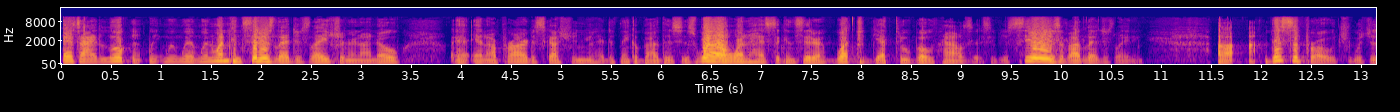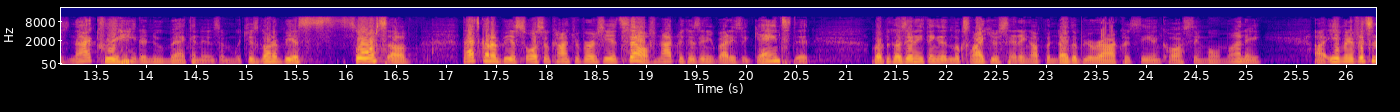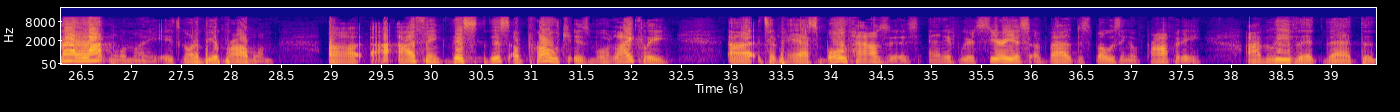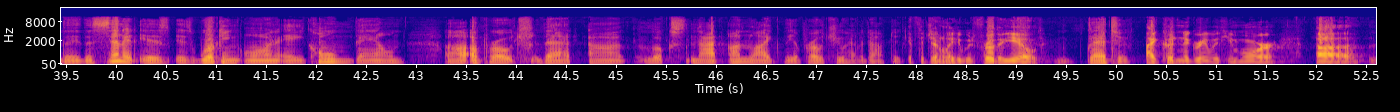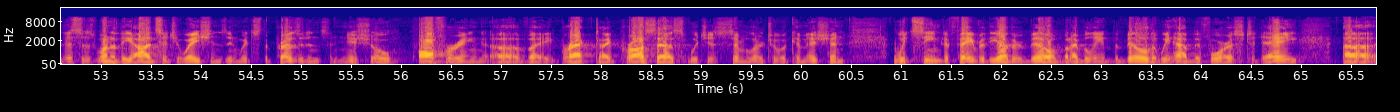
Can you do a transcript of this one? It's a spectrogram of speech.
as I look, when, when, when one considers legislation, and I know in in our prior discussion you had to think about this as well, one has to consider what to get through both houses. If you are serious about legislating, uh, uh, this approach, which does not create a new mechanism, which is going to be a source of, that's going to be a source of controversy itself, not because anybody is against it, but because anything that looks like you are setting up another bureaucracy and costing more money, uh, even if it's not a lot more money, it's going to be a problem. Uh, I, think this, this approach is more likely uh, to pass both houses, and if we're serious about disposing of property, I believe that, that the, the, the Senate is, is working on a combed-down uh, approach that uh, looks not unlike the approach you have adopted. If the gentlelady would further yield. Glad to. I couldn't agree with you more. Uh, this is one of the odd situations in which the President's initial offering of a BRAC-type process, which is similar to a commission, would seem to favor the other bill. But I believe the bill that we have before us today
